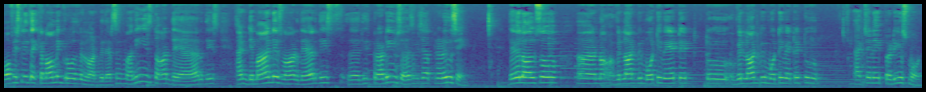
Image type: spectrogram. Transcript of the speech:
obviously the economic growth will not be there. Since money is not there this and demand is not there these uh, these producers which are producing they will also uh, not, will not be motivated to will not be motivated to actually produce more.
